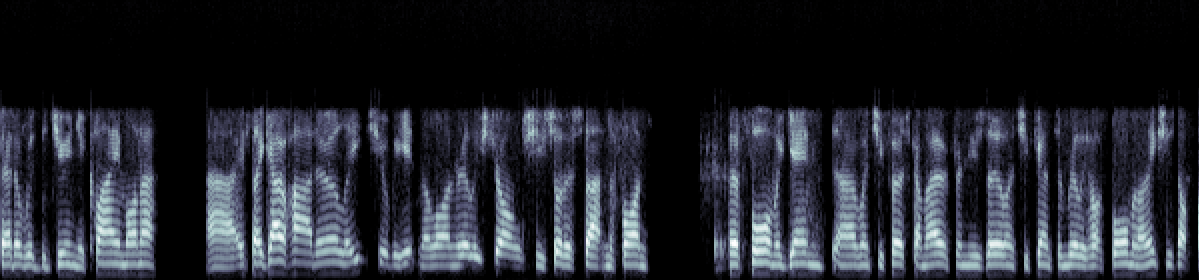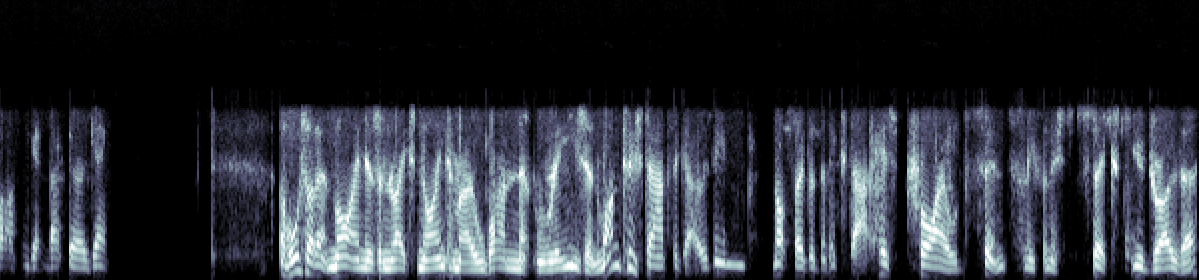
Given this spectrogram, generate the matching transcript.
better with the junior claim on her. Uh, if they go hard early, she'll be hitting the line really strong. She's sort of starting to find her form again. Uh, when she first came over from New Zealand, she found some really hot form, and I think she's not far from getting back there again. A horse I don't mind is in race nine tomorrow, One Reason. One, two starts ago, then not so good the next start, has trialled since, and he finished sixth. You drove her.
